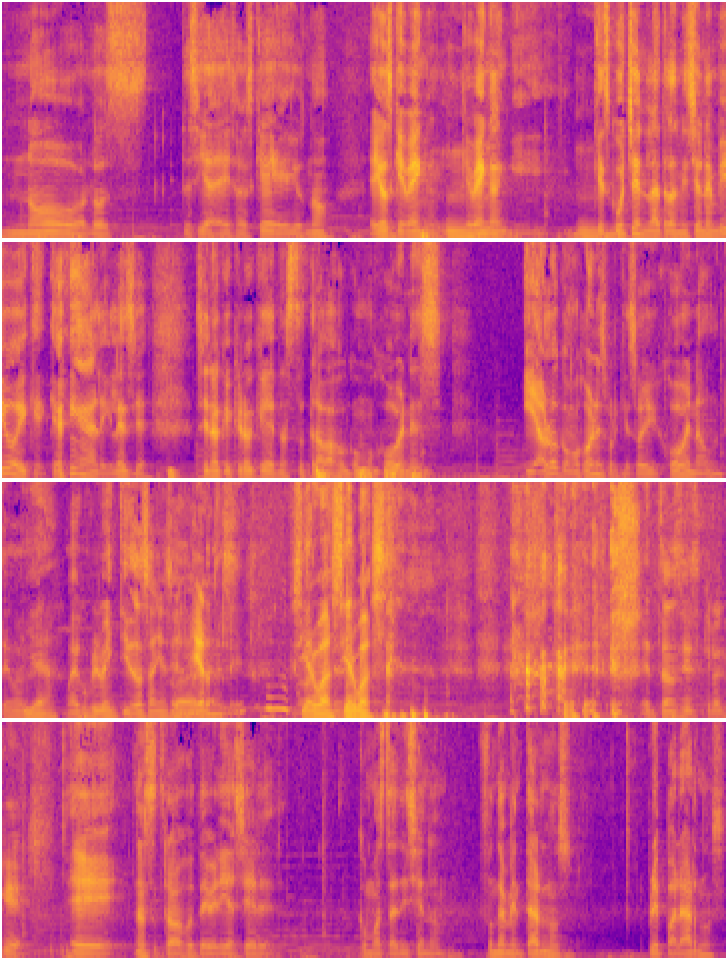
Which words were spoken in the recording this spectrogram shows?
No los decía, "Ey, ¿sabes qué? Ellos no. Ellos que vengan, que vengan y que escuchen la transmisión en vivo y que, que vengan a la iglesia. Sino que creo que nuestro trabajo como jóvenes, y hablo como jóvenes porque soy joven aún, tengo, Yeah. voy a cumplir 22 años el viernes. Uh, siervas, siervas. Entonces creo que eh, nuestro trabajo debería ser, como estás diciendo, fundamentarnos, prepararnos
